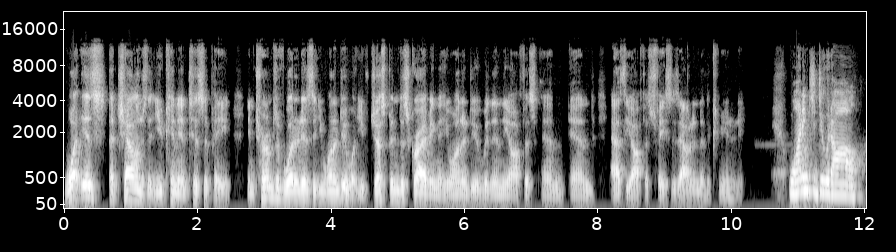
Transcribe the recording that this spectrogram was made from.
what is a challenge that you can anticipate in terms of what it is that you want to do, what you've just been describing that you want to do within the office and, and as the office faces out into the community? Wanting to do it all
